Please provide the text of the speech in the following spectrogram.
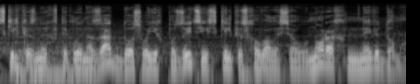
Скільки з них втекли назад до своїх позицій, скільки сховалося у норах, невідомо.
